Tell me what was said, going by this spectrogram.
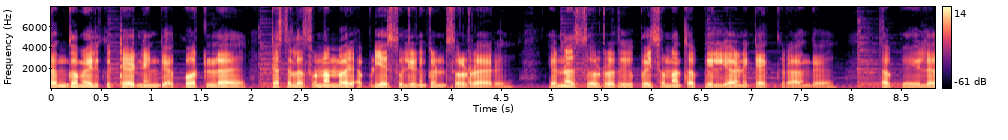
தங்கமயில்கிட்ட நீங்கள் கோர்ட்டில் டெஸ்ட்டில் சொன்ன மாதிரி அப்படியே சொல்லிடுங்கன்னு சொல்கிறாரு என்ன சொல்கிறது பொய் சொன்னால் தப்பு இல்லையான்னு கேட்குறாங்க தப்பே இல்லை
